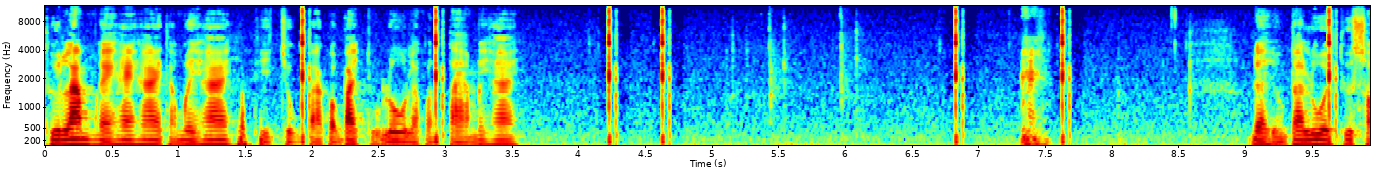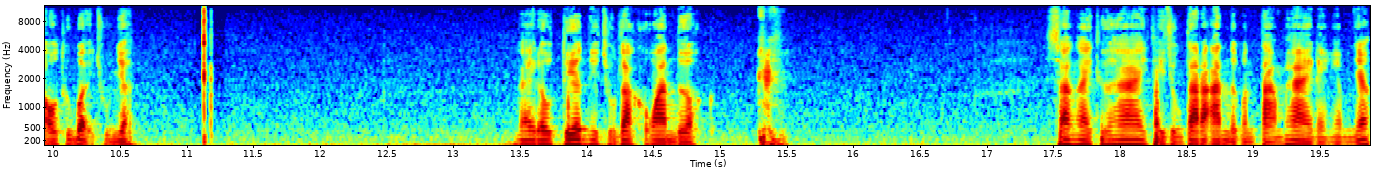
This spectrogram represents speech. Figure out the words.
Thứ năm, ngày 22 tháng 12 thì chúng ta có bạch thủ lô là con 82 để chúng ta nuôi thứ sáu, thứ bảy, chủ nhật. Ngày đầu tiên thì chúng ta không ăn được. Sang ngày thứ hai thì chúng ta đã ăn được con 82 này anh em nhé.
